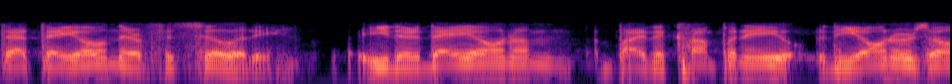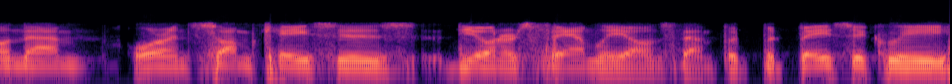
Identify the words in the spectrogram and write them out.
that they own their facility. Either they own them by the company, the owners own them, or in some cases the owner's family owns them. But but basically,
